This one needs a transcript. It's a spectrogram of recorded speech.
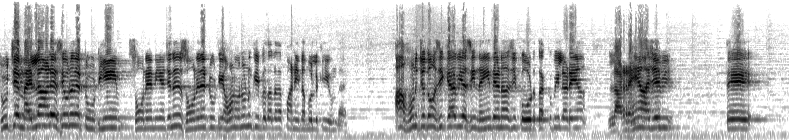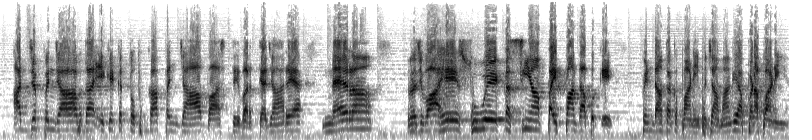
ਦੂਜੇ ਮਹਿਲਾਂ ਵਾਲੇ ਸੀ, ਉਹਨਾਂ ਨੇ ਟੂਟੀਆਂ ਹੀ ਸੋਨੇ ਦੀਆਂ, ਜਿਨ੍ਹਾਂ ਦੇ ਸੋਨੇ ਦੀਆਂ ਟੂਟੀਆਂ, ਹੁਣ ਉਹਨਾਂ ਨੂੰ ਕੀ ਪਤਾ ਲੱਗਦਾ ਪਾਣੀ ਦਾ ਮੁੱਲ ਕੀ ਹੁੰਦਾ ਹੈ। ਆ ਹੁਣ ਜਦੋਂ ਅਸੀਂ ਕਿਹਾ ਵੀ ਅਸੀਂ ਨਹੀਂ ਦੇਣਾ, ਅਸੀਂ ਕੋਰਟ ਤੱਕ ਵੀ ਲੜੇ ਆ ਲੜ ਰਹੇ ਆ ਅਜੇ ਵੀ। ਤੇ ਅੱਜ ਪੰਜਾਬ ਦਾ ਇੱਕ ਇੱਕ ਤੁਪਕਾ ਪੰਜਾਬ ਵਾਸਤੇ ਵਰਤਿਆ ਜਾ ਰਿਹਾ ਹੈ। ਨਹਿਰਾਂ, ਰਜਵਾਹੇ, ਸੂਏ, ਕੱਸੀਆਂ, ਪਾਈਪਾਂ ਦੱਬ ਕੇ ਪਿੰਡਾਂ ਤੱਕ ਪਾਣੀ ਪਹੁੰਚਾਵਾਂਗੇ, ਆਪਣਾ ਪਾਣੀ ਹੈ।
